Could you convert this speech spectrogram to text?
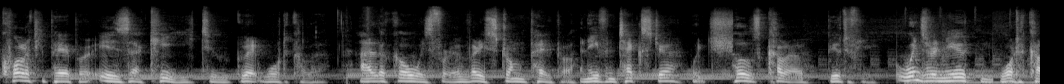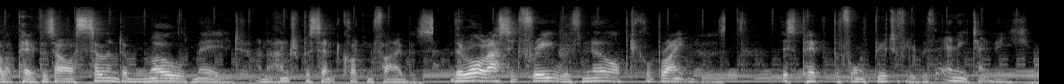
Quality paper is a key to great watercolour. I look always for a very strong paper, an even texture, which holds colour beautifully. Winsor & Newton watercolour papers are cylinder mould made and 100% cotton fibres. They're all acid free with no optical brighteners. This paper performs beautifully with any technique.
